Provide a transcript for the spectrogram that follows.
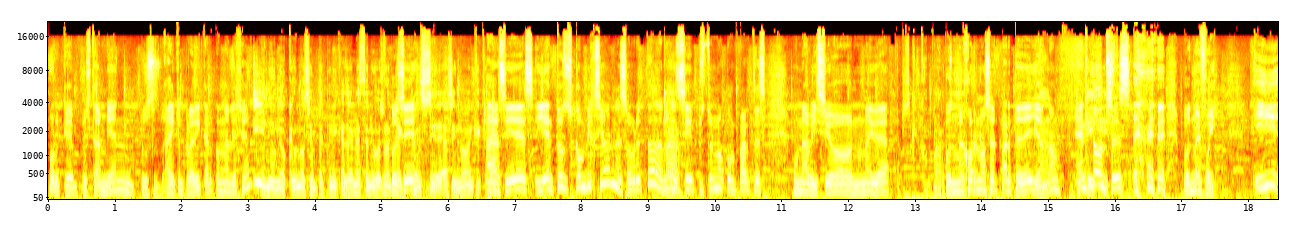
porque, pues también, pues hay que predicar con el ejemplo. Y, lo que uno siempre tiene que hacer en este negocio, uno pues tiene que creer en sus ideas, ¿no? ¿En qué creer? Así es, y en tus convicciones, sobre todo, ¿no? Si pues tú no compartes una visión, una idea, pues, pues mejor no ser parte de ella, ¿no? Entonces, pues me fui. Y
